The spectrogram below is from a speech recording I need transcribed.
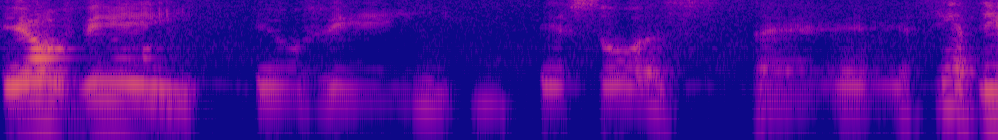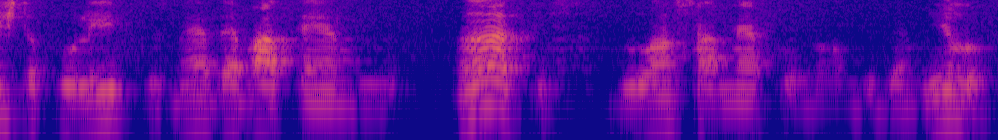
Eu vi, eu vi pessoas, é, cientistas políticos, né, debatendo antes do lançamento do nome de Danilo,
